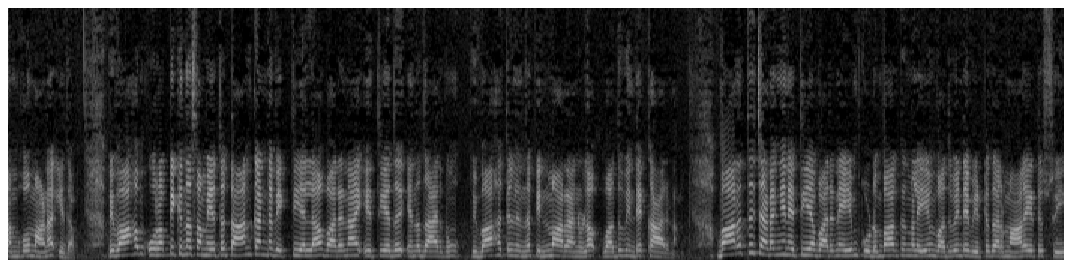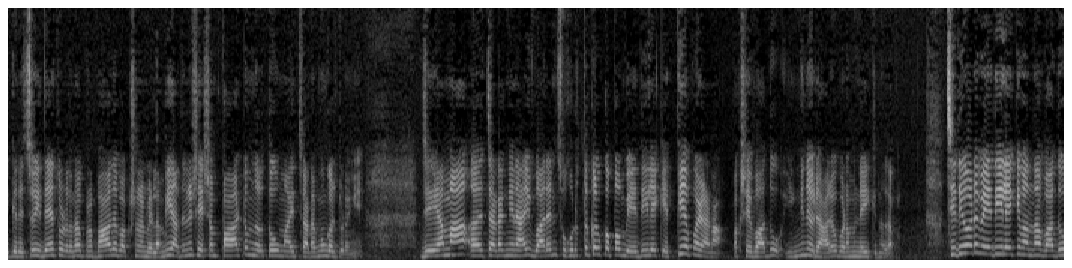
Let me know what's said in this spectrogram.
സംഭവമാണ് ഇത്. വിവാഹം ഉറപ്പിക്കുന്ന സമയത്ത് താൻ കണ്ട വ്യക്തിയല്ല വരനായി എത്തിയത് എന്നതായിരുന്നു വിവാഹത്തിൽ നിന്ന് പിന്മാറാനുള്ള വധുവിന്റെ കാരണം. ഭാരത് ചടങ്ങിനെത്തിയ വരനെയും കുടുംബാംഗങ്ങളെയും വധുവിന്റെ വീട്ടുകാർ മാലയിട്ട് സ്വീകരിച്ചു. ഇതേ തുടർന്ന് പ്രഭാത ഭക്ഷണം വിളമ്പി. അതിനുശേഷം പാട്ടും നൃത്തവുമായി ചടങ്ങുകൾ തുടങ്ങി. ജയമ്മ ചടങ്ങിനായി വരൻ സുഹൃത്തുക്കൾക്കൊപ്പം വേദിയിലേക്ക് എത്തിയപ്പോഴാണ് പക്ഷേ വധു ഇങ്ങനെ ഒരു ആരോപണം ഉന്നയിക്കുന്നത്. ചിരിയോടെ വേദിയിലേക്ക് വന്ന വധു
